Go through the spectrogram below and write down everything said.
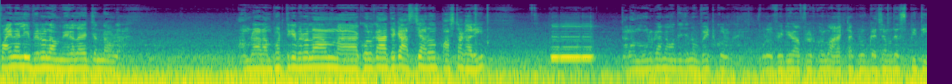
ফাইনালি বেরোলাম মেঘালয়ের জন্য আমরা। আমরা রামপুর থেকে বেরোলাম কলকাতা থেকে আসছে আরও পাঁচটা গাড়ি। তারা মোরগ্রামে আমাদের জন্য ওয়েট করবে। পুরো ভিডিও আপলোড করব। আর একটা গ্রুপ গেছে আমাদের স্পিতি।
